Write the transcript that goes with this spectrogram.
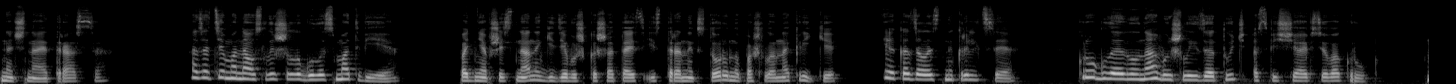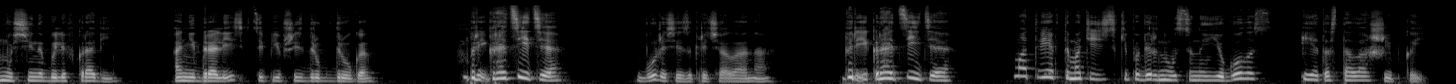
ночная трасса. А затем она услышала голос Матвея. Поднявшись на ноги, девушка, шатаясь из стороны в сторону, пошла на крики и оказалась на крыльце. Круглая луна вышла из-за туч, освещая все вокруг. Мужчины были в крови. Они дрались, вцепившись друг в друга. «Прекратите!» В ужасе закричала она. «Прекратите!» Матвей автоматически повернулся на ее голос, и это стало ошибкой.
